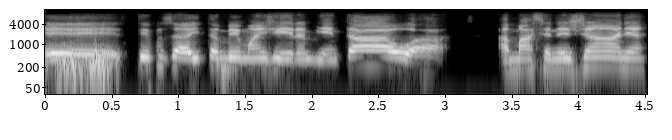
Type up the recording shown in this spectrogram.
É, temos aí também uma engenheira ambiental, a, a Márcia Nejânia.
